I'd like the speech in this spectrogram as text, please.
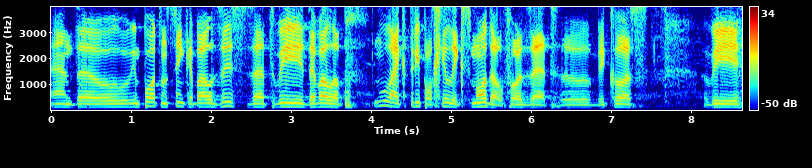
And the uh, important thing about this that we develop like triple helix model for that uh, because we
